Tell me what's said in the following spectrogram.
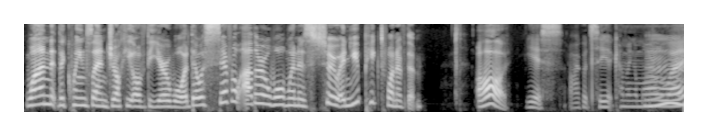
won the Queensland Jockey of the Year award. There were several other award winners too, and you picked one of them. Oh, yes. I could see it coming a mile away.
